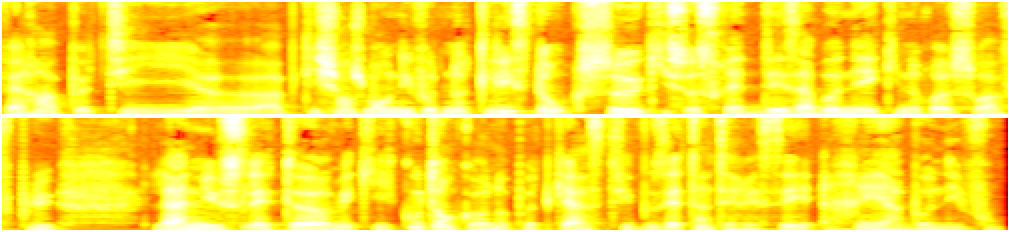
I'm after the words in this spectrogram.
faire un petit, euh, un petit changement au niveau de notre liste. Donc ceux qui se seraient désabonnés et qui ne reçoivent plus la newsletter, mais qui écoutent encore nos podcasts, si vous êtes intéressés, réabonnez-vous.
